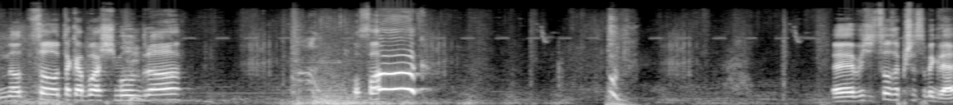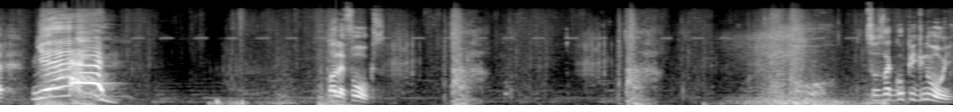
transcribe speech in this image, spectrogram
No co, taka byłaś mądra? O fuck! E, wiecie co, zapiszę sobie grę. Nie! Ale fuks. Co za głupi gnój.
